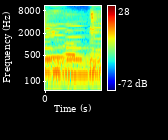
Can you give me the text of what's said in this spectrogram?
you open.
